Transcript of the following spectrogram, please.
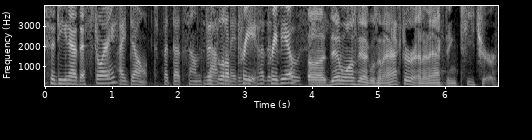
So, do you know this story? I don't, but that sounds Just a little pre- because preview? Uh, Dan Wozniak was an actor and an acting teacher,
